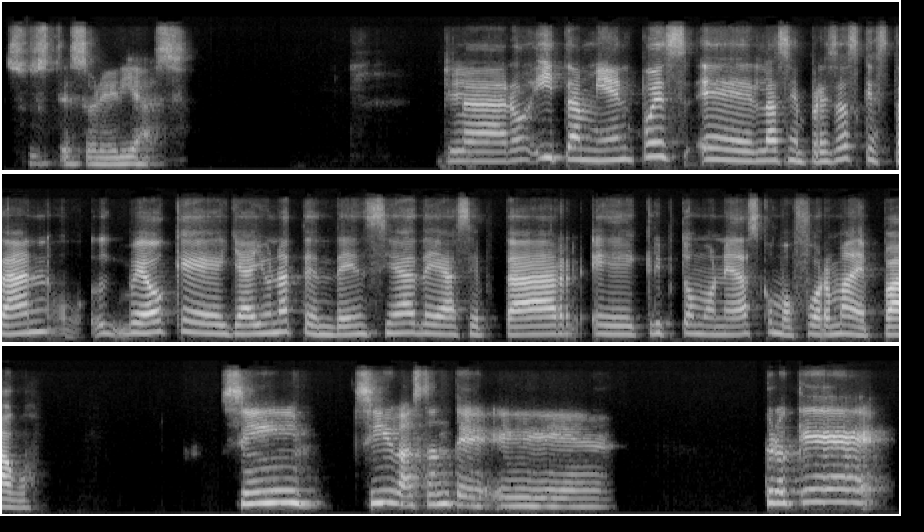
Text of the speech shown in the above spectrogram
sus tesorerías. Claro, y también pues eh, las empresas que están, veo que ya hay una tendencia de aceptar eh, criptomonedas como forma de pago. Sí, sí, bastante. Eh, creo que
